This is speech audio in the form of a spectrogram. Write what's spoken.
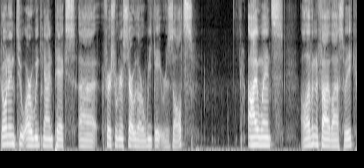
Going into our week nine picks, uh, first we're going to start with our week eight results. I went 11 and 5 last week.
